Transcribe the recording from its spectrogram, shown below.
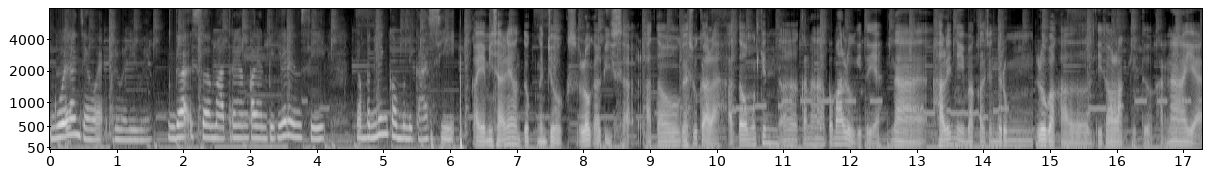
Gue kan cewek pribadi gue. Nggak sematre yang kalian pikirin sih yang penting komunikasi. Kayak misalnya untuk ngejokes, lo gak bisa atau gak suka lah, atau mungkin uh, karena pemalu gitu ya. Nah, hal ini bakal cenderung lo bakal ditolak gitu, karena ya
